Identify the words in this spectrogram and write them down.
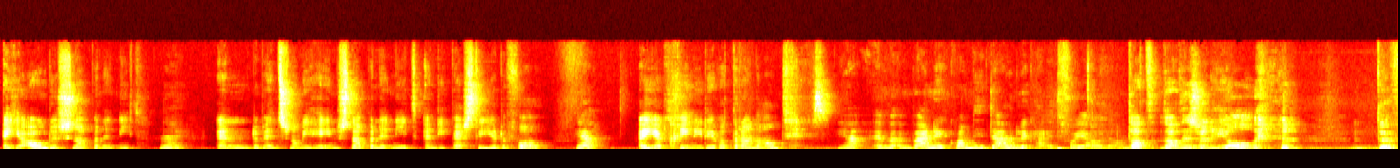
En je ouders snappen het niet. nee. En de mensen om je heen snappen het niet. En die pesten je ervoor. Ja, En je hebt geen idee wat er aan de hand is. ja. En wa- wanneer kwam die duidelijkheid voor jou dan? Dat, dat is een heel duf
